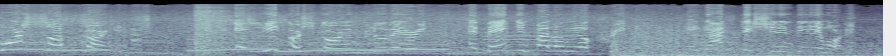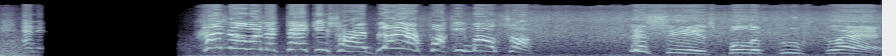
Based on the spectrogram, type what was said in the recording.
four soft targets. A liquor store in Blueberry, a bank in Palomino Creek, a gas station in Dillimore, and a... Hand over the takings or I blow your fucking balls off! This here is bulletproof glass.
